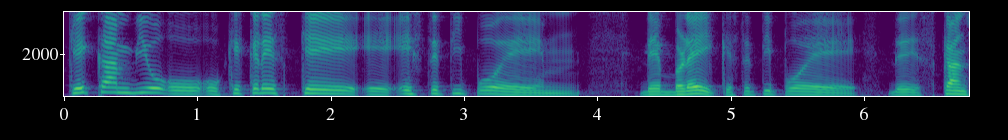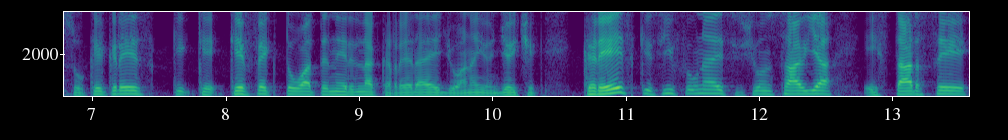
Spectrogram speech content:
¿Qué cambio o, qué crees que eh, este tipo de, break, este tipo de, descanso, ¿qué crees que, qué efecto va a tener en la carrera de Joanna Jonjacek? ¿Crees que sí fue una decisión sabia estarse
